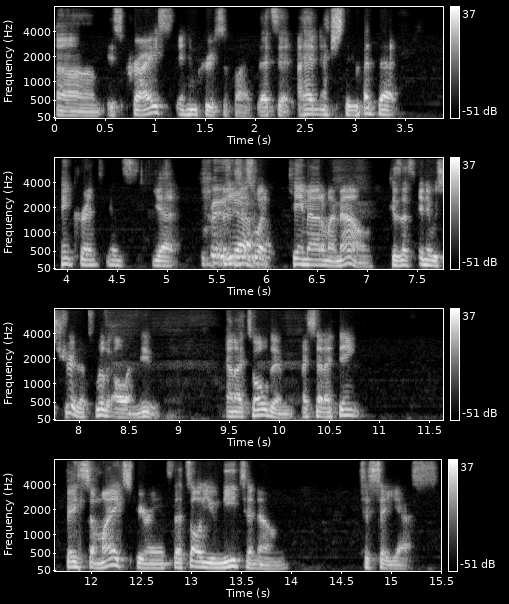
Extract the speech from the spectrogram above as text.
um, is Christ and Him crucified. That's it. I hadn't actually read that in Corinthians yet. But it's yeah. just what came out of my mouth because that's and it was true. That's really all I knew. And I told him, I said, I think based on my experience, that's all you need to know to say yes.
